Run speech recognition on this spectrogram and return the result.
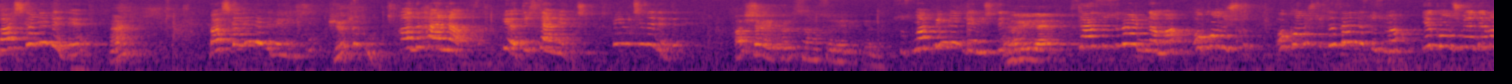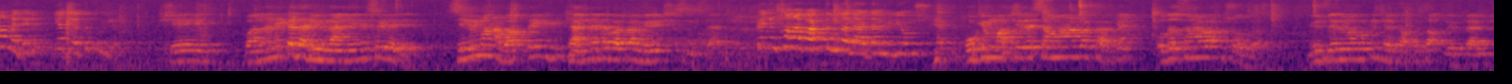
Başka ne dedi? He? Başka ne dedi benim için? Piotr mu? Adı her ne yapsa. Piotr sen benim için. Benim için ne dedi? Aşağı yukarı sana söylediklerim. Susmak bilmedi demiştin. Öyle. Sen susuverdin ama o konuştu. O konuştuysa sen de susma. Ya konuşmaya devam ederim ya da yatıp uyuyorum. Şey, bana ne kadar imrendiğini söyledi. Senin bana baktığın gibi kendine de bakan biri çıksın isterdi. Benim sana baktığımı da nereden biliyormuş? O gün bahçede sen bana bakarken o da sana bakmış olacak. Gözlerime bakınca tatlı tatlı öplermiş.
